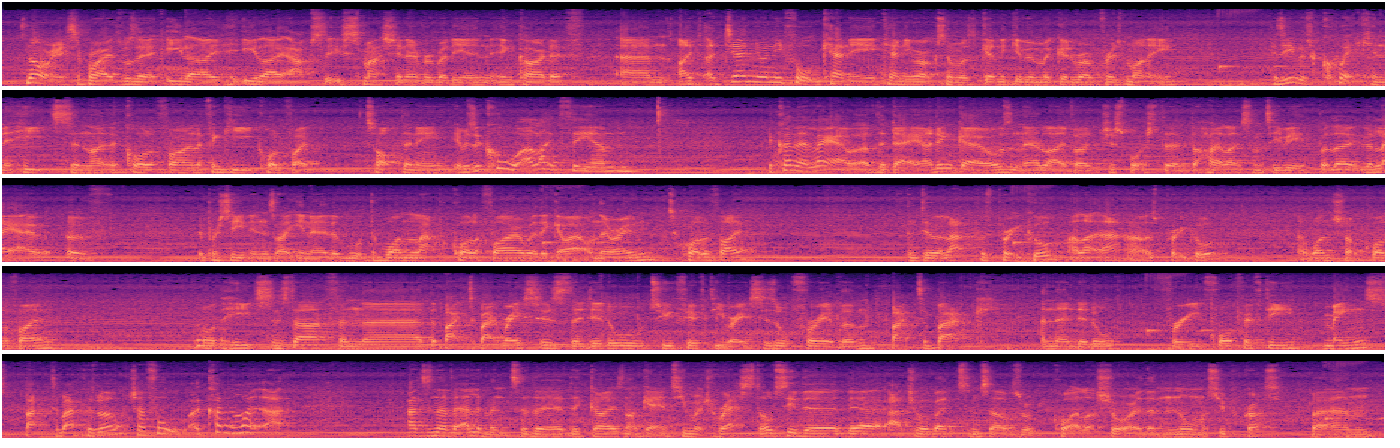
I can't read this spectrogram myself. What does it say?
it's not really a surprise, was it? Eli, Eli, absolutely smashing everybody in in Cardiff. Um, I, I, genuinely thought Kenny, Kenny Roczen, was going to give him a good run for his money because he was quick in the heats and like the qualifying. I think he qualified top, didn't he? It was a cool. I liked the um the kind of layout of the day. I didn't go. I wasn't there live. I just watched the, the highlights on TV. But the, the layout of the proceedings, like you know, the, the one lap qualifier where they go out on their own to qualify and do a lap was pretty cool. I like that. That was pretty cool. That one shot qualifying, all the heats and stuff, and uh, the back-to-back races. They did all 250 races, all three of them, back to back, and then did all three 450 mains back to back as well, which I thought I kind of like that. Adds another element to the the guys not getting too much rest. Obviously, the the actual events themselves were quite a lot shorter than normal Supercross, but um,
